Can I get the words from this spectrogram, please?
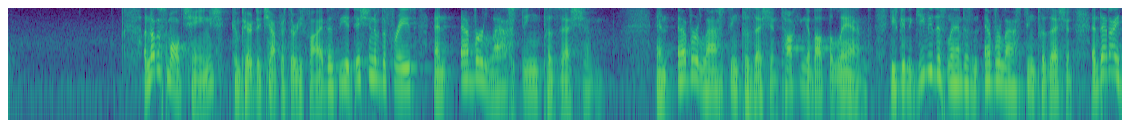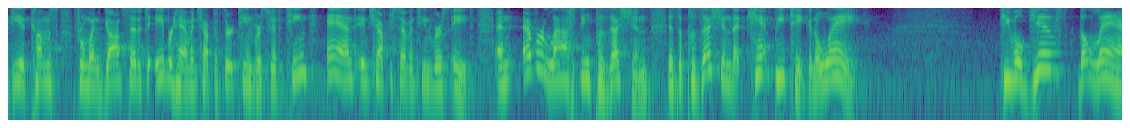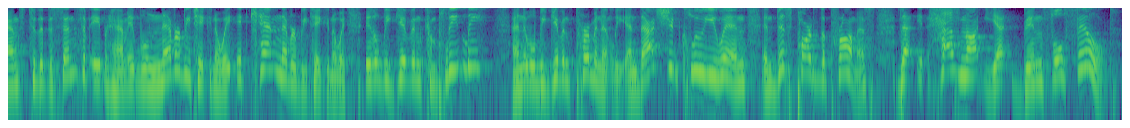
Another small change compared to chapter 35 is the addition of the phrase an everlasting possession an everlasting possession, talking about the land. He's going to give you this land as an everlasting possession. And that idea comes from when God said it to Abraham in chapter 13, verse 15, and in chapter 17, verse 8. An everlasting possession is a possession that can't be taken away. He will give the land to the descendants of Abraham. It will never be taken away. It can never be taken away. It'll be given completely and it will be given permanently. And that should clue you in, in this part of the promise, that it has not yet been fulfilled.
